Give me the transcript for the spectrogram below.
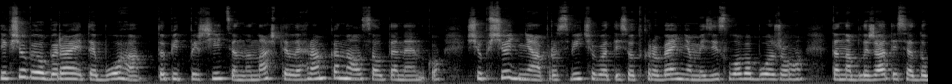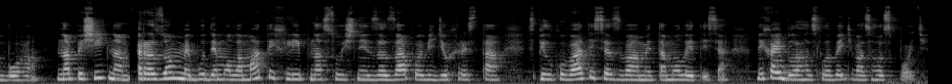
Якщо ви обираєте Бога, то підпишіться на наш телеграм-канал Салтаненко, щоб щодня просвічуватись откровеннями зі Слова Божого та наближатися до Бога. Напишіть нам, разом ми будемо ламати хліб насущний за заповіддю Христа, спілкуватися з вами та молитися. Нехай благословить вас Господь.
